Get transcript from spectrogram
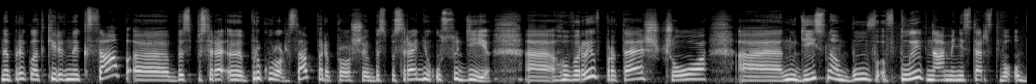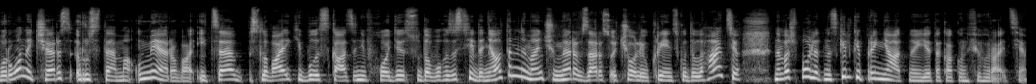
наприклад, керівник САП е, безпосередньо прокурор САП, перепрошую, безпосередньо у суді е, говорив про те, що е, ну дійсно був вплив на міністерство оборони через Рустема Умєрова, і це слова, які були сказані в ході судового засідання. Але тим не менш, Умєров зараз очолює українську делегацію. На ваш погляд, наскільки прийнятною є така конфігурація?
